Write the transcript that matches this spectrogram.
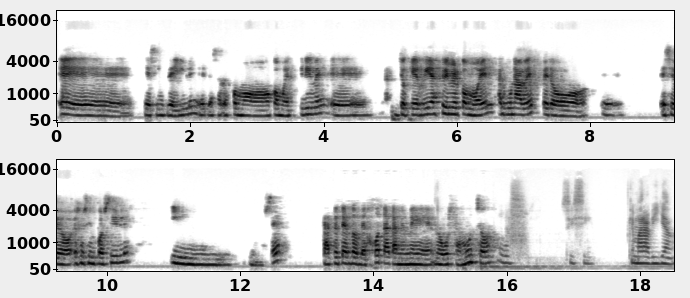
eh, que es increíble, eh, ya sabes cómo, cómo escribe. Eh, yo querría escribir como él alguna vez, pero eso, eso es imposible. Y no sé, Cateter doble J también me, me gusta mucho. Uf, sí, sí. Qué maravilla.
